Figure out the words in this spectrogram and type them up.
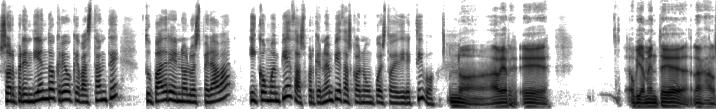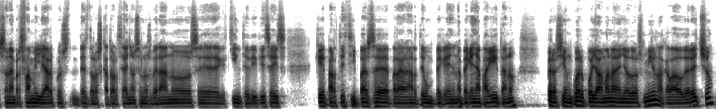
sorprendiendo, creo que bastante. Tu padre no lo esperaba. ¿Y cómo empiezas? Porque no empiezas con un puesto de directivo. No, a ver, eh, obviamente al ser una empresa familiar, pues desde los 14 años en los veranos, eh, 15, 16, que participas eh, para ganarte un una pequeña paguita, ¿no? Pero sí en cuerpo y alma en el año 2000, acabado derecho.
